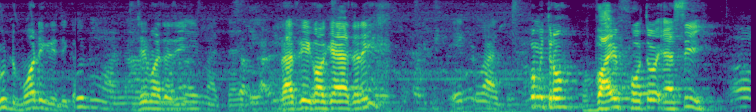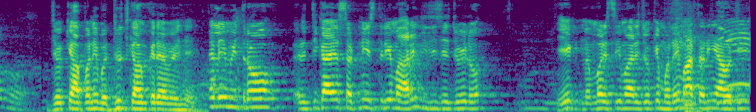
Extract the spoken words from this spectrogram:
Good morning Ritika good morning જય માતાજી. જય માતાજી રાત્રે એક વાગે આવ્યા હતા નહીં એક વાગે તો મિત્રો વાઈફ ફોટો એસી ઓહો જો કે આપણને બધું જ કામ કર્યા આવે છે એટલે મિત્રો રીતિકાએ સટની સ્ત્રી મારી દીધી છે જોઈ લો એક નંબર સ્ત્રી મારી જો કે મને મારતા નહીં આવતી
